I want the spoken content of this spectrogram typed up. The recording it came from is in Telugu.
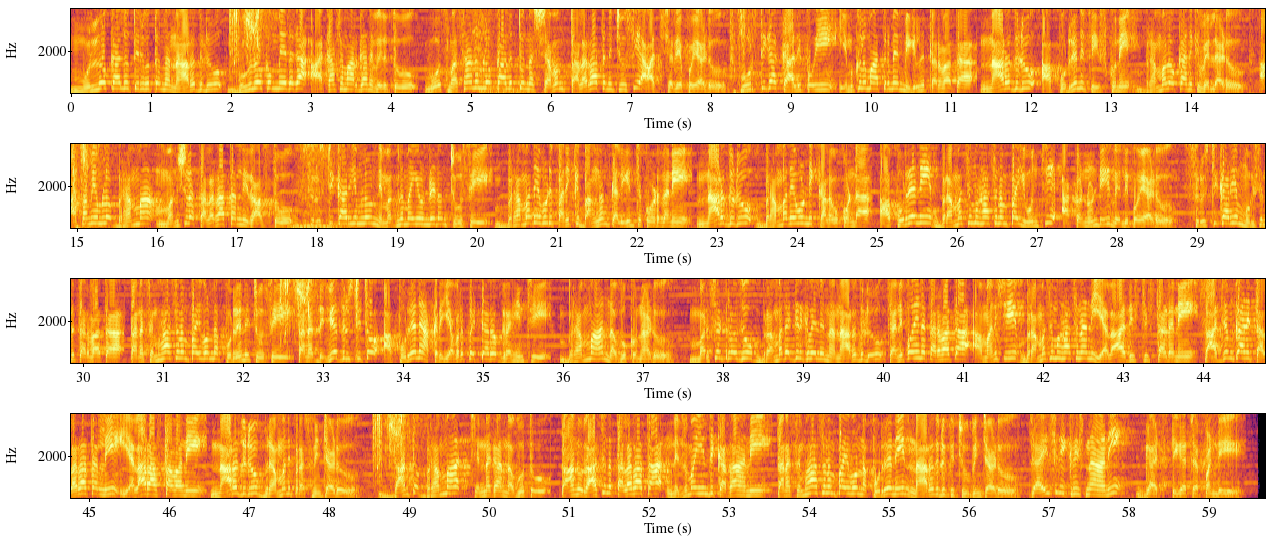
ముల్లోకాలు తిరుగుతున్న నారదుడు భూలోకం మీదుగా ఆకాశ మార్గాన వెళుతూ ఓ శ్మశానంలో కాలుతున్న శవం తలరాతని చూసి ఆశ్చర్యపోయాడు. పూర్తిగా కాలిపోయి ఎముకలు మాత్రమే మిగిలిన తర్వాత నారదుడు ఆ పుర్రెని తీసుకుని బ్రహ్మలోకానికి వెళ్ళాడు. ఆ సమయంలో బ్రహ్మ మనుషుల తలరాతల్ని రాస్తూ సృష్టి కార్యంలో నిమగ్నమై ఉండడం చూసి బ్రహ్మదేవుడి పనికి భంగం కలిగించకూడదని నారదుడు బ్రహ్మదేవుణ్ణి కలవకుండా ఆ పుర్రెని బ్రహ్మసింహాసనంపై ఉంచి అక్కడి నుండి వెళ్ళిపోయాడు సృష్టి కార్యం ముగిసిన తర్వాత తన సింహాసనంపై ఉన్న పుర్రెని చూసి తన దివ్య దృష్టితో ఆ పుర్రెని అక్కడ ఎవరు పెట్టారో గ్రహించి బ్రహ్మ నవ్వుకున్నాడు. మరుసటి రోజు బ్రహ్మ దగ్గరికి వెళ్ళిన నారదుడు చనిపోయిన తర్వాత ఆ మనిషి బ్రహ్మసింహాసనాన్ని ఎలా అధిష్ఠిస్తాడని సాధ్యం కాని తలరాతల్ని ఎలా రాస్తావని నారదుడు బ్రహ్మని ప్రశ్నించాడు. దాంతో బ్రహ్మ చిన్నగా నవ్వుతూ తాను రాసిన తలరాత నిజమైంది కదా అని తన సింహాసనంపై ఉన్న పుర్రెని నారదుడికి చూపించాడు. జై శ్రీకృష్ణ అని గట్టిగా చెప్పండి.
